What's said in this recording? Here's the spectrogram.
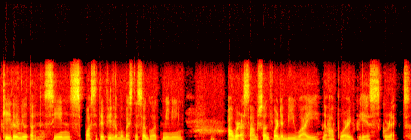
kilonewton since positive yung lumabas na sagot meaning our assumption for the By na upward is correct.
